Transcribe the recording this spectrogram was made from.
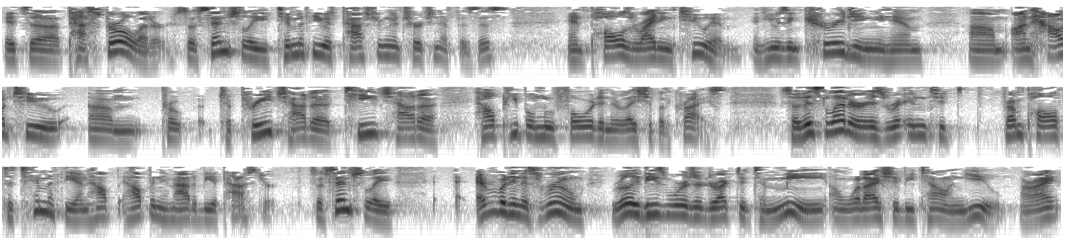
It's a pastoral letter. So essentially, Timothy was pastoring a church in Ephesus, and Paul was writing to him, and he was encouraging him um, on how to um, pro- to preach, how to teach, how to help people move forward in their relationship with Christ. So this letter is written to from Paul to Timothy and help, helping him how to be a pastor. So essentially, everybody in this room, really these words are directed to me on what I should be telling you. All right?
